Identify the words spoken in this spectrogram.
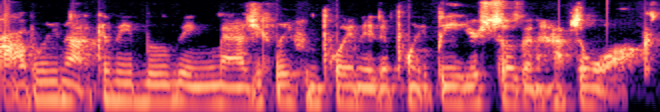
probably not going to be moving magically from point A to point B. You're still going to have to walk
